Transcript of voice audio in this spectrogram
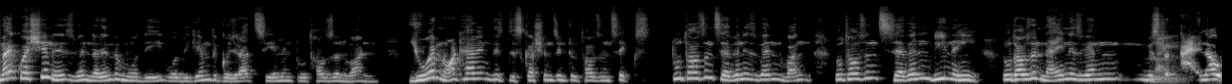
my question is when Narendra Modi वो became the Gujarat C M in 2001 you are not having this discussion in 2006 2007 is when one 2007 be nahi 2009 is when mr I, now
